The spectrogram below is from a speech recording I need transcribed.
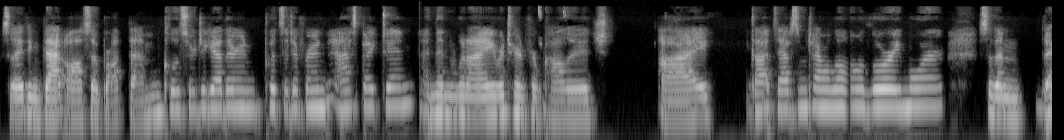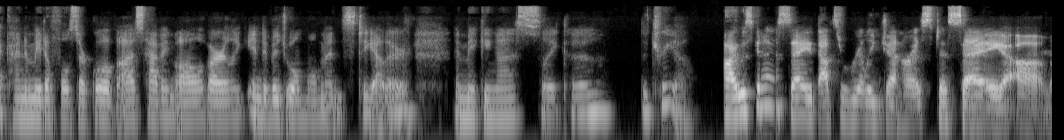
So I think that also brought them closer together and puts a different aspect in. And then when I returned from college, I got to have some time alone with Lori more. So then that kind of made a full circle of us having all of our like individual moments together and making us like uh, the trio. I was going to say that's really generous to say um,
